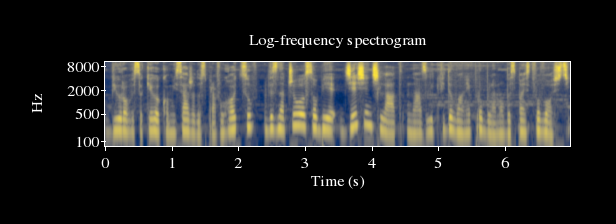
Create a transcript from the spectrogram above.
Biuro Wysokiego Komisarza do Spraw Uchodźców wyznaczyło sobie 10 lat na zlikwidowanie problemu bezpaństwowości.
